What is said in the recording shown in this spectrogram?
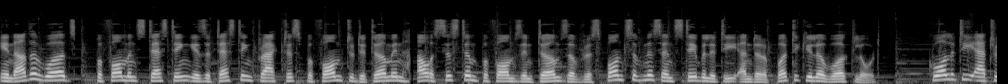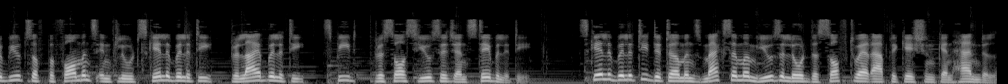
In other words, performance testing is a testing practice performed to determine how a system performs in terms of responsiveness and stability under a particular workload. Quality attributes of performance include scalability, reliability, speed, resource usage and stability. Scalability determines maximum user load the software application can handle.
